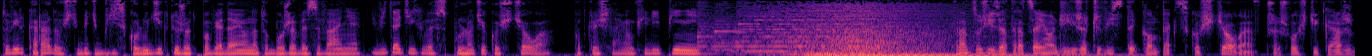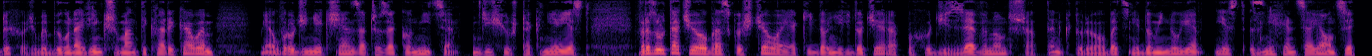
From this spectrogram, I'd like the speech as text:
To wielka radość być blisko ludzi, którzy odpowiadają na to Boże wezwanie i widać ich we wspólnocie Kościoła, podkreślają Filipini. Francuzi zatracają dziś rzeczywisty kontakt z Kościołem. W przeszłości każdy, choćby był największym antyklerykałem, miał w rodzinie księdza czy zakonnicę. Dziś już tak nie jest. W rezultacie obraz Kościoła, jaki do nich dociera, pochodzi z zewnątrz, a ten, który obecnie dominuje, jest zniechęcający,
